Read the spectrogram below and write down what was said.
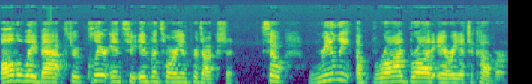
all the way back through clear into inventory and production. So, really a broad, broad area to cover.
